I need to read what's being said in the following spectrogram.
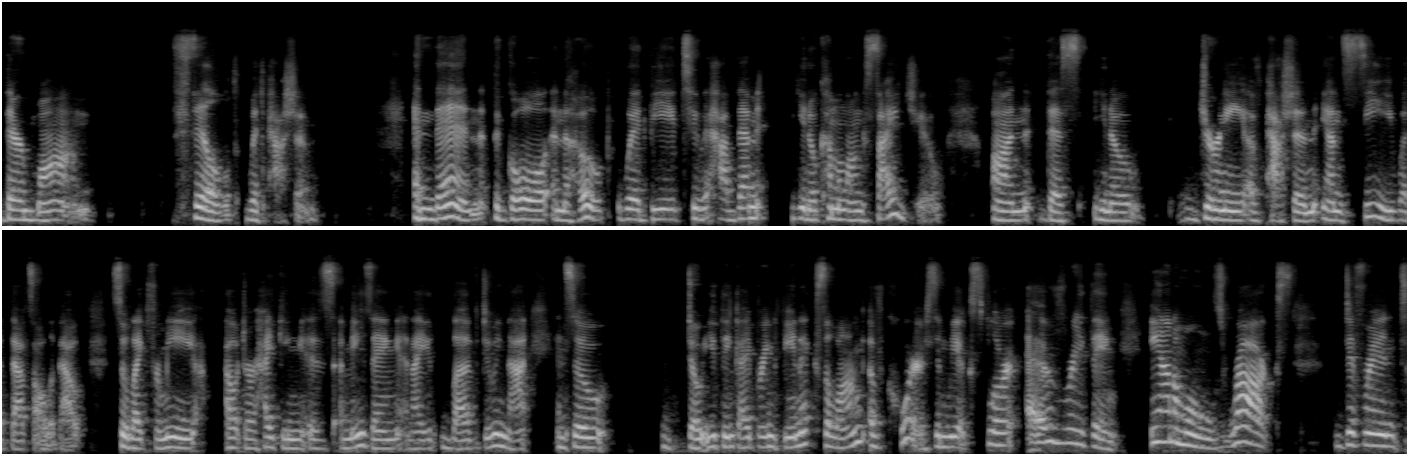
their mom filled with passion. And then the goal and the hope would be to have them, you know, come alongside you on this, you know, journey of passion and see what that's all about. So, like for me, outdoor hiking is amazing and I love doing that. And so, don't you think I bring Phoenix along? Of course. And we explore everything animals, rocks, different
